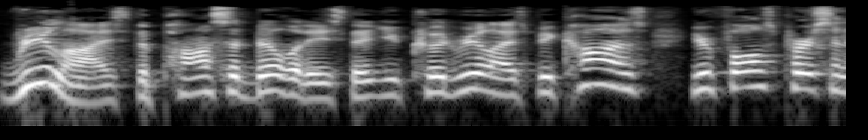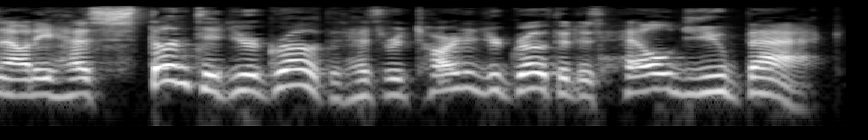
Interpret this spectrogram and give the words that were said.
realized the possibilities that you could realize because your false personality has stunted your growth. It has retarded your growth. It has held you back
